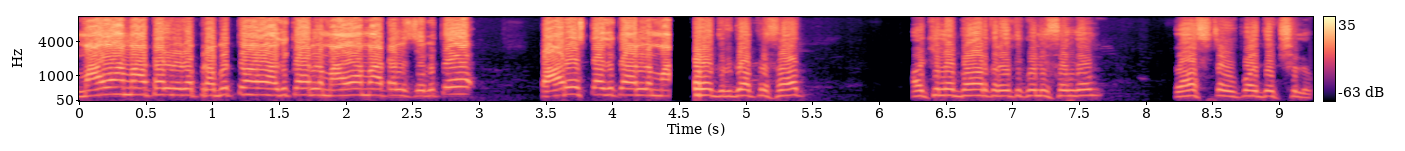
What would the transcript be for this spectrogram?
మాయా మాటలు ప్రభుత్వ అధికారులు మాయా మాటలు చెబితే ఫారెస్ట్ అధికారులు మా- దుర్గాప్రసాద్ అఖిల భారత రైతు కూలీ సంఘం రాష్ట్ర ఉపాధ్యక్షులు.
